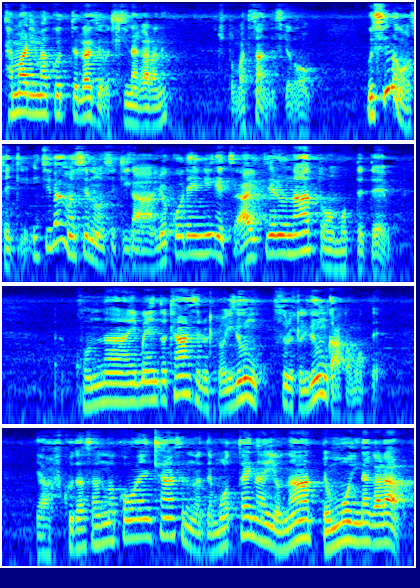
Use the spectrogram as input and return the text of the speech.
溜まりまくってラジオを聞きながらね、ちょっと待ってたんですけど、後ろの席、一番後ろの席が横で2列空いてるなと思ってて、こんなイベントキャンセル人いるん、する人いるんかと思って。いや、福田さんの公演キャンセルなんてもったいないよなって思いながら、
